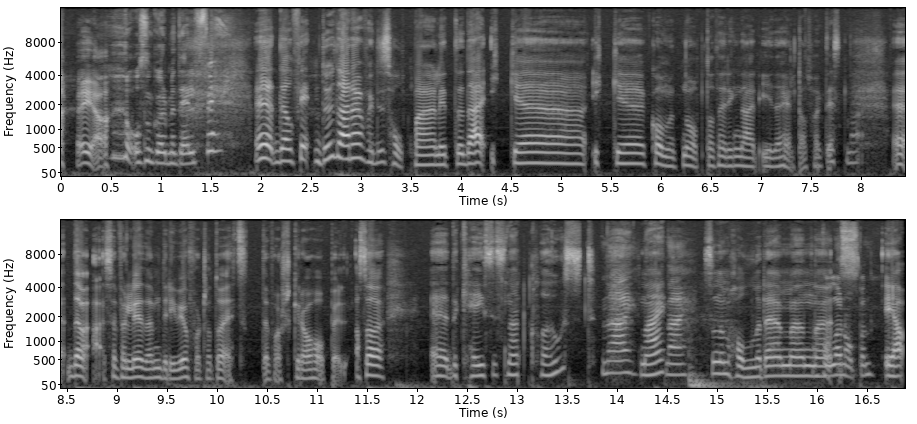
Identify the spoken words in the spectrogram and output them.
ja. Åssen går det med Delphi? Eh, Delphi, du, der har jeg faktisk holdt meg litt Det er ikke, ikke kommet noe oppdatering der i det hele tatt, faktisk. Eh, det selvfølgelig, de driver jo fortsatt og etterforsker og håper Altså, eh, the case is not closed. Nei. Nei, Nei. så de holder det, men de Holder den åpen. Ja,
